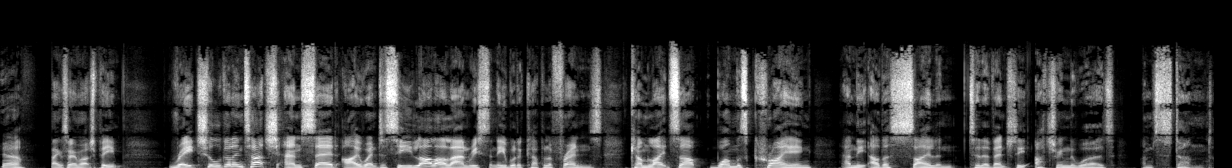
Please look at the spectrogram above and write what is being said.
yeah. Thanks very much, Pete. Rachel got in touch and said, I went to see La La Land recently with a couple of friends. Come lights up, one was crying and the other silent till eventually uttering the words, I'm stunned.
